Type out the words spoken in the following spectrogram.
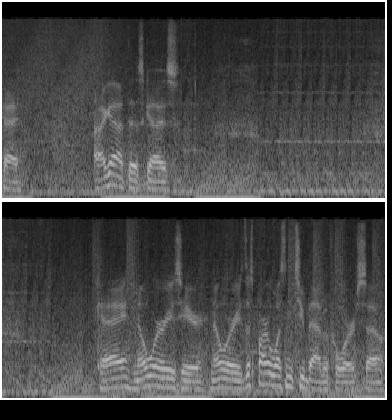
Okay. I got this, guys. Okay, no worries here. No worries. This part wasn't too bad before, so.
